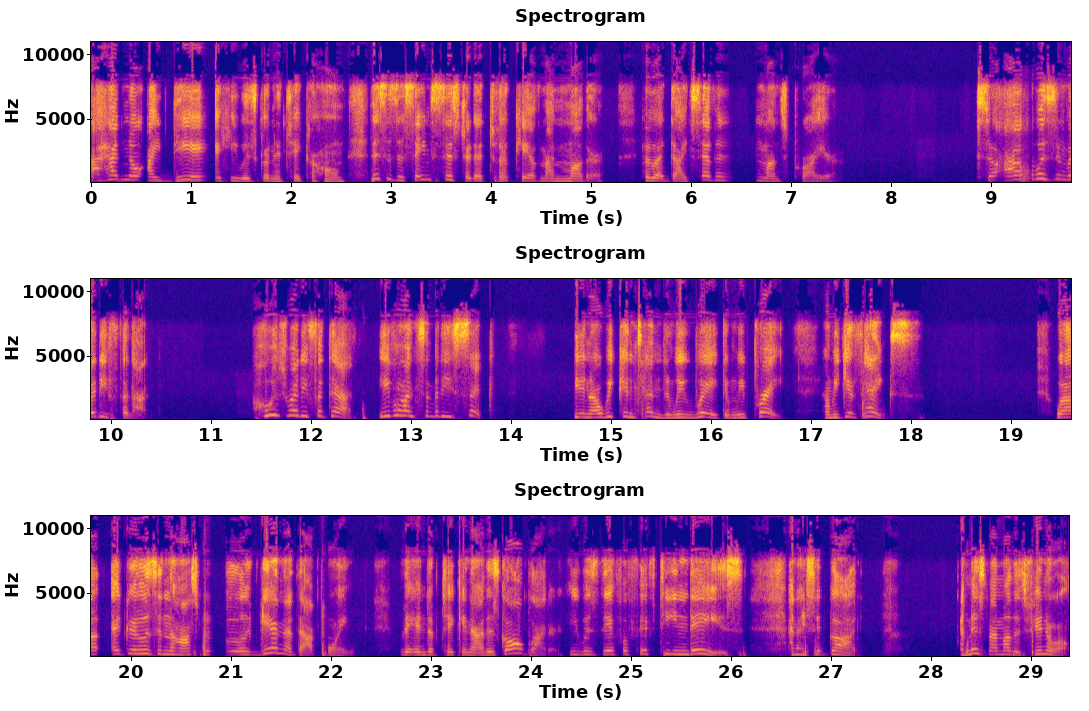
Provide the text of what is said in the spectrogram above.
I had no idea he was going to take her home. This is the same sister that took care of my mother who had died seven months prior. So I wasn't ready for that. Who's ready for death? Even when somebody's sick. You know, we contend and we wait and we pray and we give thanks. Well, Edgar was in the hospital again at that point. They end up taking out his gallbladder. He was there for 15 days. And I said, God, I missed my mother's funeral.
